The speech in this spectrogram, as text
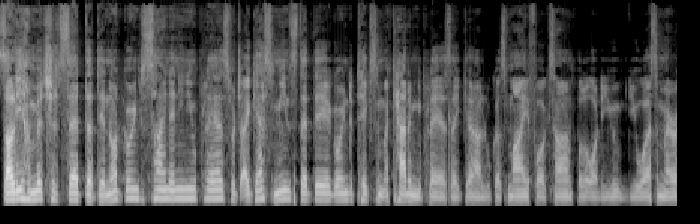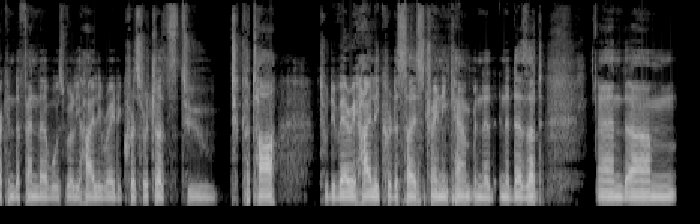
Salihamidzic said that they're not going to sign any new players, which I guess means that they're going to take some academy players like uh, Lukas Mai, for example, or the U- US American defender who's really highly rated, Chris Richards, to to Qatar, to the very highly criticized training camp in the in the desert, and um,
